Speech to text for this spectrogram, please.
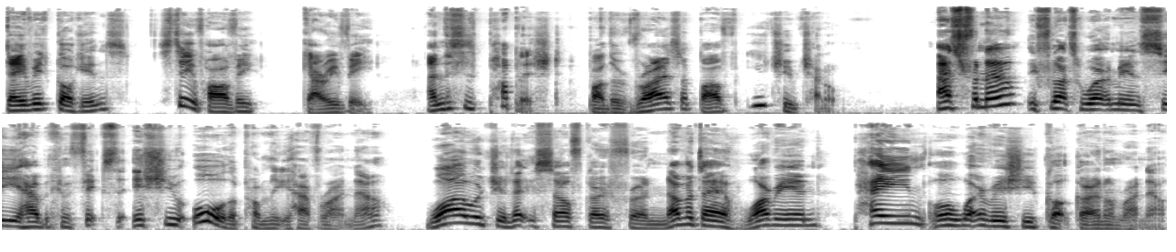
David Goggins, Steve Harvey, Gary Vee. And this is published by the Rise Above YouTube channel. As for now, if you'd like to work with me and see how we can fix the issue or the problem that you have right now, why would you let yourself go through another day of worrying, pain, or whatever it is you've got going on right now?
